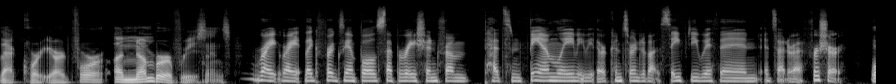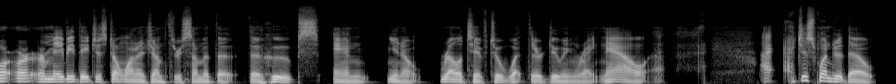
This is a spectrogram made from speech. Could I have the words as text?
that courtyard for a number of reasons. Right, right. Like, for example, separation from pets and family. Maybe they're concerned about safety within, et cetera, for sure or, or, or maybe they just don't want to jump through some of the the hoops and you know relative to what they're doing right now. I, I just wonder though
